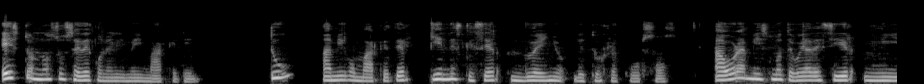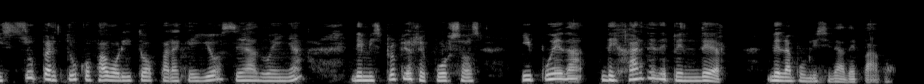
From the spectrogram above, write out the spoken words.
Esto no sucede con el email marketing. Tú, amigo marketer, tienes que ser dueño de tus recursos. Ahora mismo te voy a decir mi super truco favorito para que yo sea dueña de mis propios recursos y pueda dejar de depender de la publicidad de pago.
